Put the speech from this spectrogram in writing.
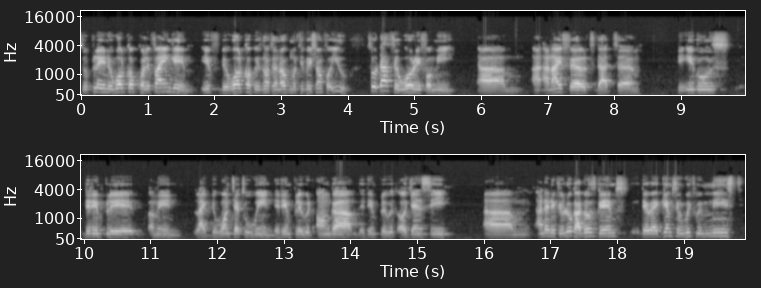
to play in a World Cup qualifying game if the World Cup is not enough motivation for you? So that's a worry for me. Um, and, and, I felt that um, the Eagles didn't play, I mean, like they wanted to win. They didn't play with hunger. They didn't play with urgency. Um, and then if you look at those games, there were games in which we missed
